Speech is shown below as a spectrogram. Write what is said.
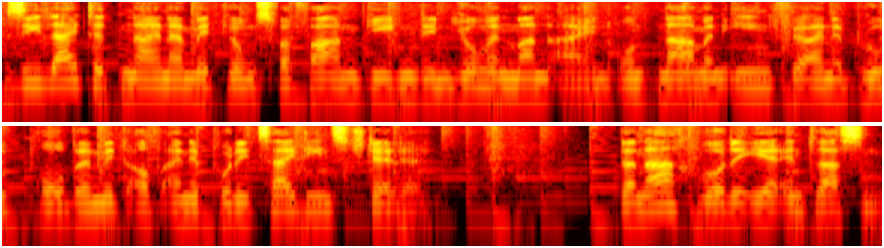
Sie leiteten ein Ermittlungsverfahren gegen den jungen Mann ein und nahmen ihn für eine Blutprobe mit auf eine Polizeidienststelle. Danach wurde er entlassen.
